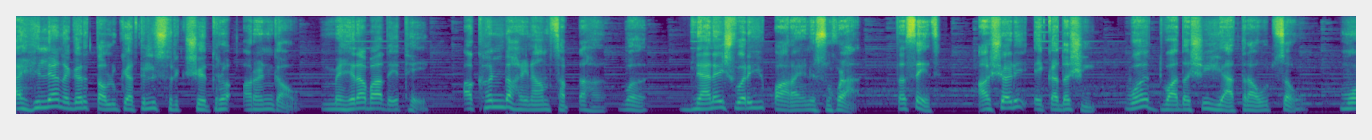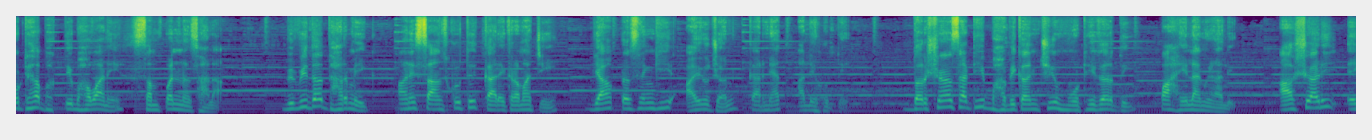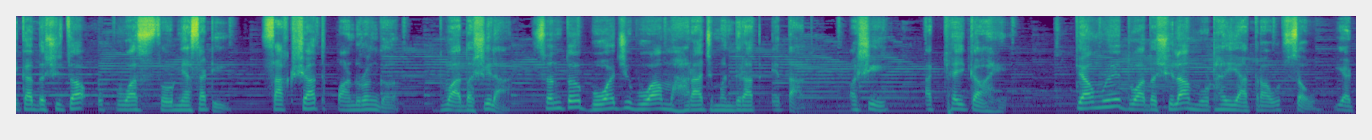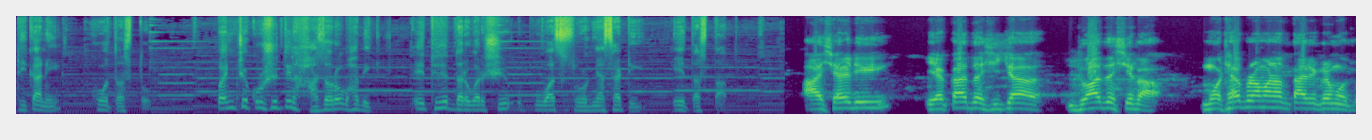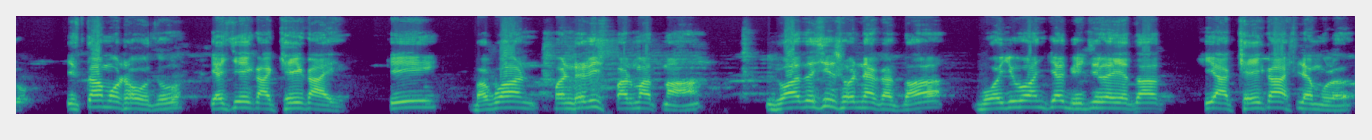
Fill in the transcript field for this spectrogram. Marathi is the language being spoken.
अहिल्यानगर तालुक्यातील श्री क्षेत्र अरणगाव मेहराबाद येथे अखंड हरिनाम सप्ताह व ज्ञानेश्वरी पारायण सोहळा तसेच आषाढी एकादशी व द्वादशी यात्रा उत्सव मोठ्या भक्तिभावाने संपन्न झाला. विविध धार्मिक आणि सांस्कृतिक कार्यक्रमाचे या प्रसंगी आयोजन करण्यात आले होते. दर्शनासाठी भाविकांची मोठी गर्दी पाहायला मिळाली. आषाढी एकादशीचा उपवास सोडण्यासाठी साक्षात पांडुरंग द्वादशीला संत बुवाजी बुवा महाराज मंदिरात येतात अशी आख्यायिका आहे. त्यामुळे द्वादशीला मोठा यात्रा उत्सव या ठिकाणी होत असतो. पंचकृषीतील हजारो भाविक येथे दरवर्षी उपवास सोडण्यासाठी येत असतात. आषाढी एकादशीच्या द्वादशीला मोठ्या प्रमाणात कार्यक्रम होतो. इतका मोठा होतो याची एक आख्यायिका आहे की भगवान पंढरीश परमात्मा द्वादशी सोडण्याकरता बोजीवांच्या भेटीला येतात ही आख्यायिका असल्यामुळं.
